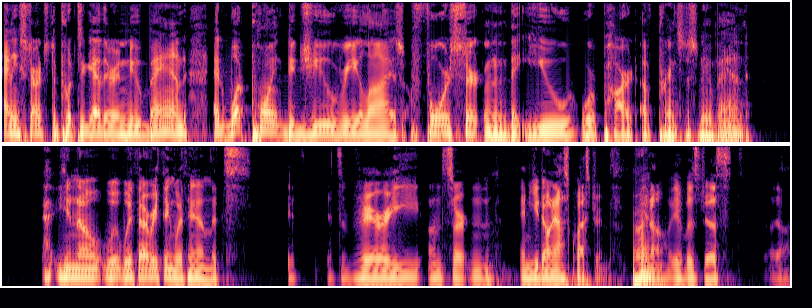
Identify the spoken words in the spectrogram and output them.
And he starts to put together a new band. At what point did you realize for certain that you were part of Prince's new band? You know, w- with everything with him, it's it's it's very uncertain, and you don't ask questions. Right. You know, it was just uh,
